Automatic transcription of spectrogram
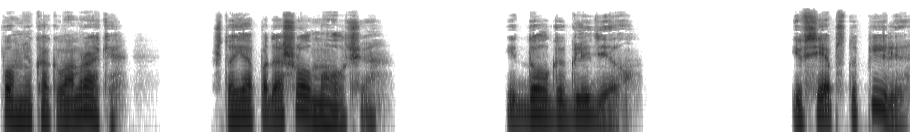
помню, как во мраке, что я подошел молча и долго глядел. И все обступили,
